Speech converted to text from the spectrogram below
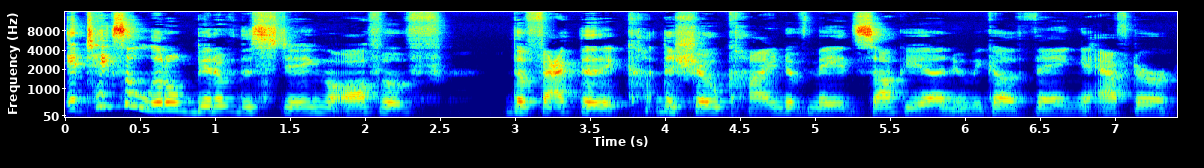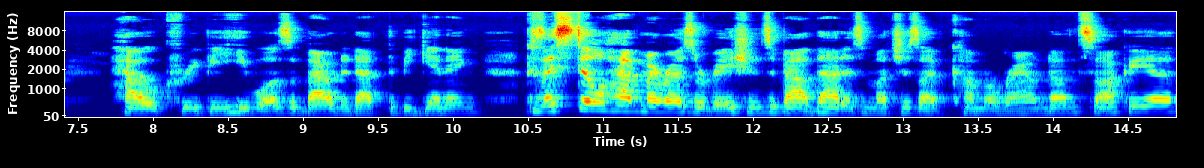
It takes a little bit of the sting off of the fact that it the show kind of made Sakuya and Umika a thing after how creepy he was about it at the beginning because I still have my reservations about that as much as I've come around on Sakuya.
